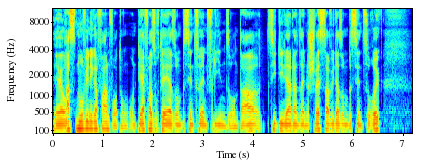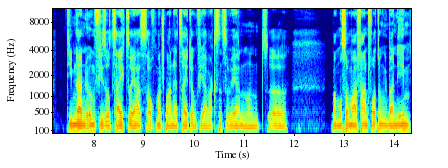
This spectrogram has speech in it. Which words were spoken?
Ja, hast nur weniger Verantwortung. Und der versucht ja so ein bisschen zu entfliehen. So. Und da zieht ihn ja dann seine Schwester wieder so ein bisschen zurück, die ihm dann irgendwie so zeigt, so ja, es ist auch manchmal an der Zeit, irgendwie erwachsen zu werden und äh, man muss auch mal Verantwortung übernehmen.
